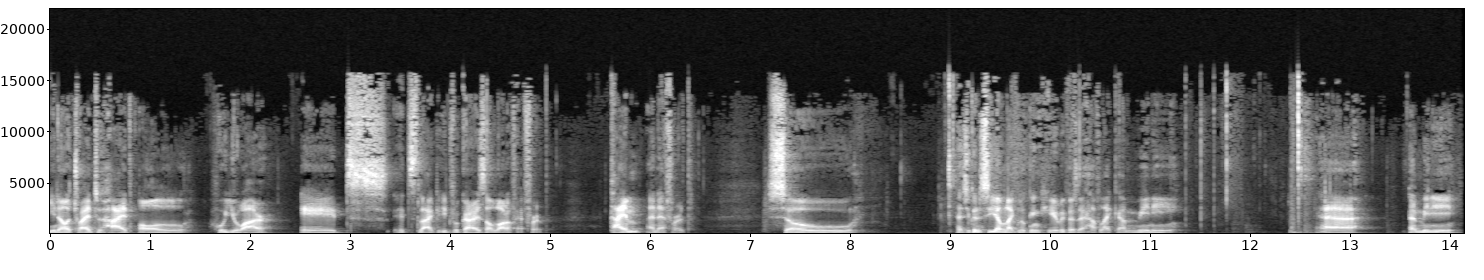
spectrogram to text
you know, trying to hide all who you are. It's it's like it requires a lot of effort, time and effort. So as you can see, I'm like looking here because I have like a mini, uh, a mini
